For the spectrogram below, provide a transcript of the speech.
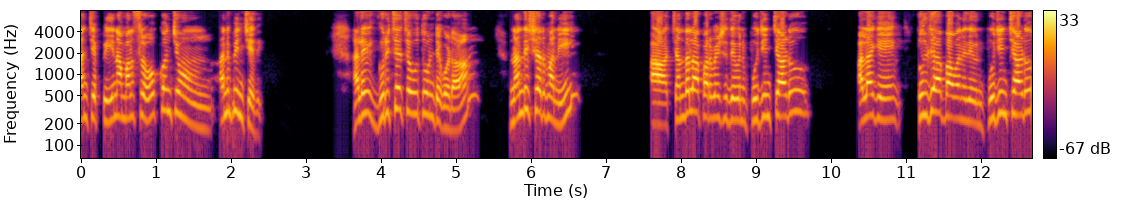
అని చెప్పి నా మనసులో కొంచెం అనిపించేది. అలాగే గురిచే చదువుతూ ఉంటే కూడా నంది శర్మని ఆ చందలా పరమేశ్వర దేవుని పూజించాడు. అలాగే తుల్జాభావాని దేవుని పూజించాడు.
